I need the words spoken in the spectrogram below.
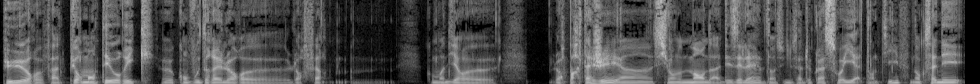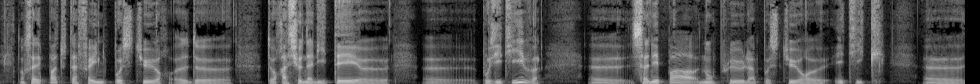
pure, enfin purement théorique qu'on voudrait leur faire comment dire leur partager. Hein, si on demande à des élèves dans une salle de classe, soyez attentifs. Donc ça n'est donc ça n'est pas tout à fait une posture de rationalité positive. Euh, ça n'est pas non plus la posture euh, éthique euh,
